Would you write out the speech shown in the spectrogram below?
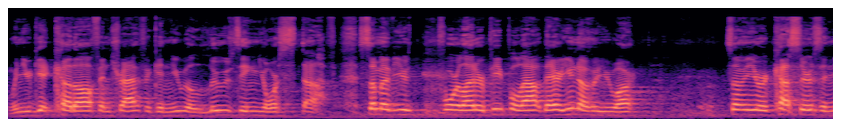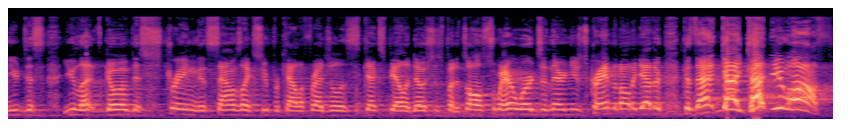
when you get cut off in traffic and you are losing your stuff. Some of you four letter people out there, you know who you are. Some of you are cussers and you just you let go of this string that sounds like supercalifragilisticexpialidocious, but it's all swear words in there and you just crammed it all together because that guy cut you off.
